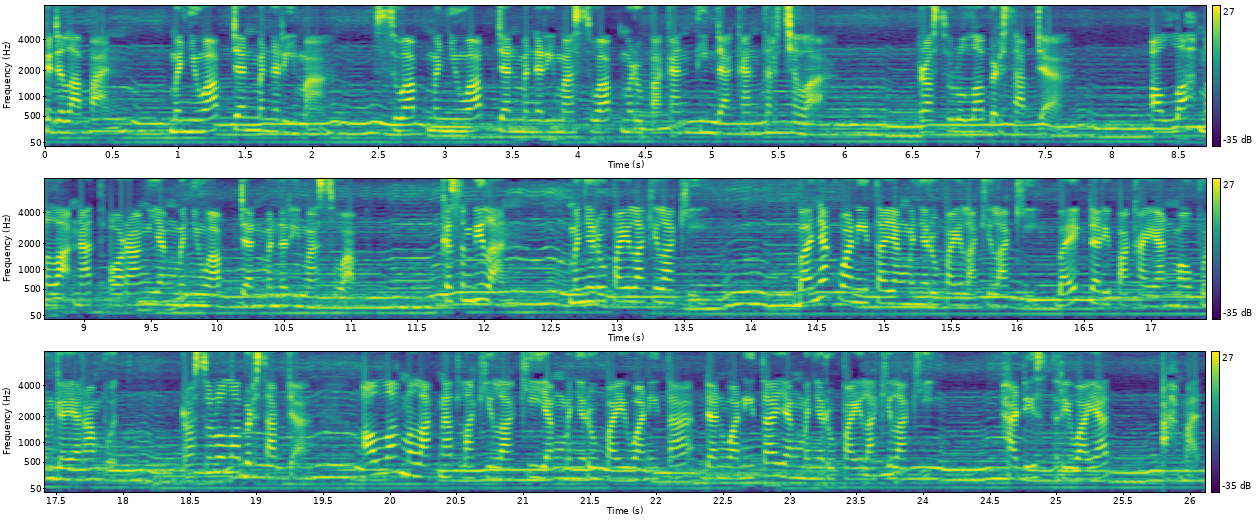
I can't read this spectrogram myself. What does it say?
Kedelapan, menyuap dan menerima. Suap menyuap dan menerima suap merupakan tindakan tercela. Rasulullah bersabda, Allah melaknat orang yang menyuap dan menerima suap. Kesembilan, menyerupai laki-laki. Banyak wanita yang menyerupai laki-laki, baik dari pakaian maupun gaya rambut. Rasulullah bersabda, Allah melaknat laki-laki yang menyerupai wanita dan wanita yang menyerupai laki-laki. Hadis riwayat Ahmad.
